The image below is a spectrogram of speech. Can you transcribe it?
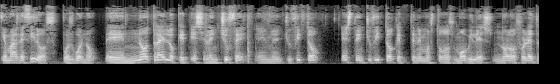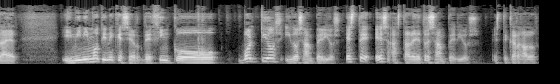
¿Qué más deciros? Pues bueno, eh, no trae lo que es el enchufe, un enchufito. Este enchufito que tenemos todos móviles no lo suele traer. Y mínimo tiene que ser de 5 voltios y 2 amperios. Este es hasta de 3 amperios, este cargador.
